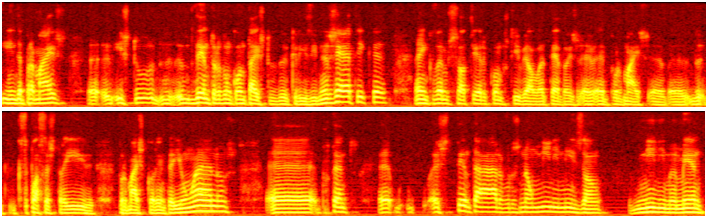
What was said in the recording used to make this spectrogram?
ainda para mais isto dentro de um contexto de crise energética em que vamos só ter combustível até dois, por mais de, que se possa extrair por mais de 41 anos portanto as 70 árvores não minimizam minimamente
